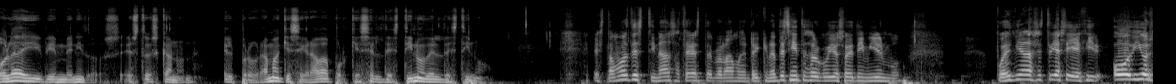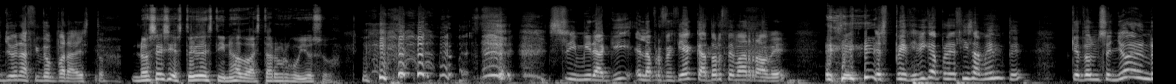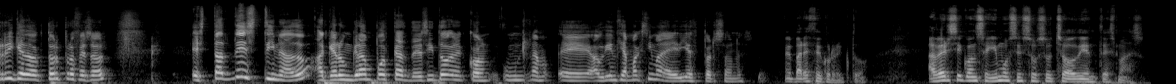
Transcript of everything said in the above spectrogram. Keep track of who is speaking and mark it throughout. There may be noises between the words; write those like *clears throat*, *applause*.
Speaker 1: Hola y bienvenidos. Esto es Canon, el programa que se graba porque es el destino del destino.
Speaker 2: Estamos destinados a hacer este programa, Enrique. No te sientas orgulloso de ti mismo. Puedes mirar las estrellas y decir, oh Dios, yo he nacido para esto.
Speaker 1: No sé si estoy destinado a estar orgulloso. *laughs*
Speaker 2: Sí, mira, aquí en la profecía 14 barra B se *laughs* especifica precisamente que don señor Enrique, doctor profesor, está destinado a crear un gran podcast de éxito con una eh, audiencia máxima de 10 personas.
Speaker 1: Me parece correcto. A ver si conseguimos esos ocho audientes más.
